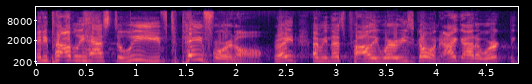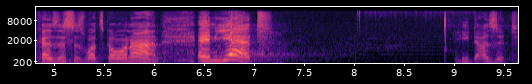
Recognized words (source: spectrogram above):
And he probably has to leave to pay for it all, right? I mean, that's probably where he's going. I got to work because this is what's going on. And yet, he does it.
